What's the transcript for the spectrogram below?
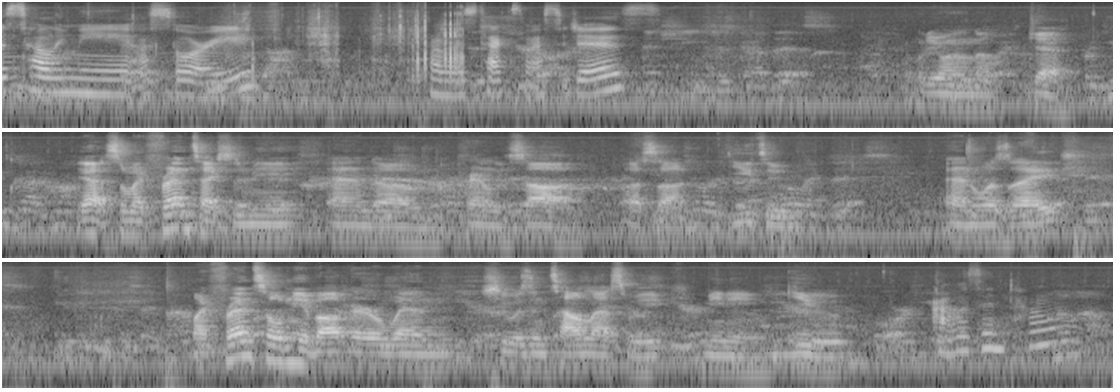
Is telling me a story from his text messages. What do you want to know? Okay. Yeah, so my friend texted me and um, apparently saw us on YouTube and was like, my friend told me about her when she was in town last week, meaning you. I was in town.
